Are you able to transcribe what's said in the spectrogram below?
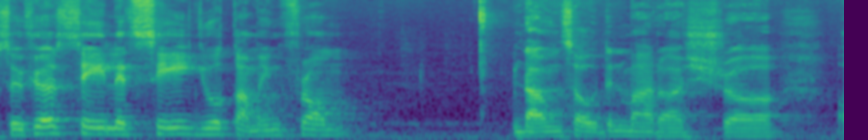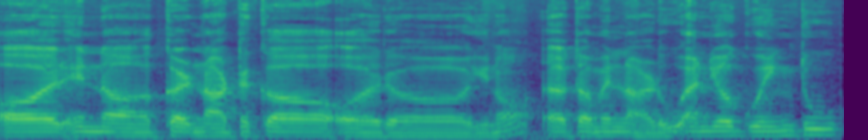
So if you're say, let's say you're coming from down south in Maharashtra or in uh, Karnataka or uh, you know uh, Tamil Nadu and you're going to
